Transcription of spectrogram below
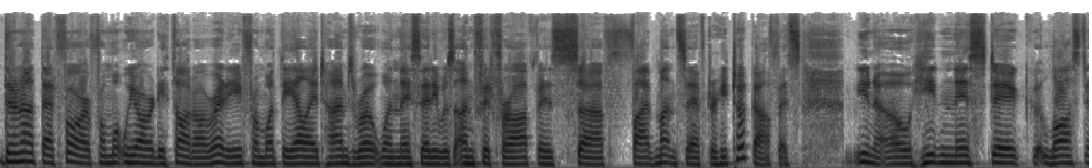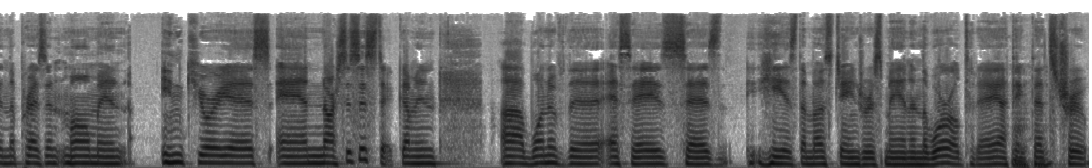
they're not that far from what we already thought already, from what the LA Times wrote when they said he was unfit for office uh, five months after he took office. You know, hedonistic, lost in the present moment, incurious, and narcissistic. I mean, uh, one of the essays says he is the most dangerous man in the world today. I think mm-hmm. that's true.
